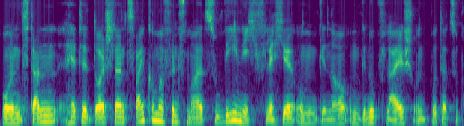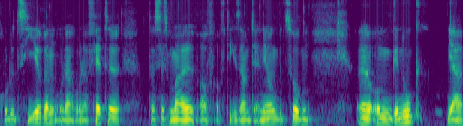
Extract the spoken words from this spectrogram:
Und dann hätte Deutschland 2,5 mal zu wenig Fläche, um genau um genug Fleisch und Butter zu produzieren oder, oder Fette, das ist mal auf, auf die gesamte Ernährung bezogen, äh, um genug ja,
